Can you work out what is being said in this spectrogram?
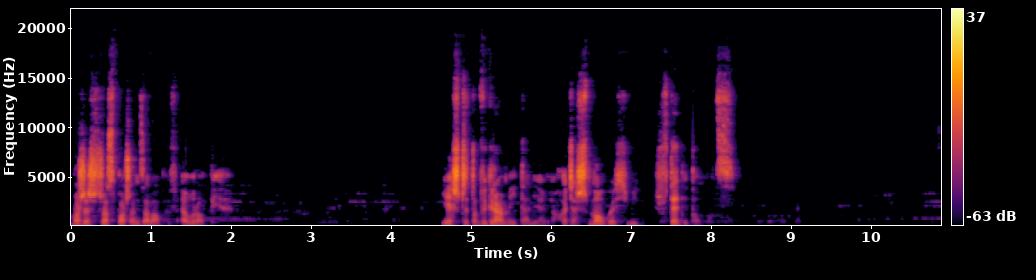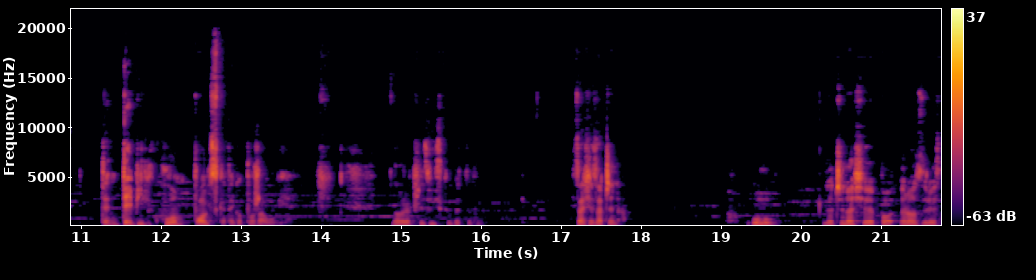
Możesz rozpocząć zabawę w Europie. Jeszcze to wygramy Italię, chociaż mogłeś mi już wtedy pomóc. Ten debil kłum Polskę tego pożałuje. Dobre przyzwisko BTW. Co się zaczyna? U, zaczyna się po rozrys.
